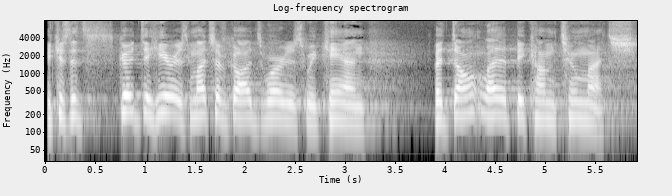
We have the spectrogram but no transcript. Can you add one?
because it's good to hear as much of God's word as we can, but don't let it become too much.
